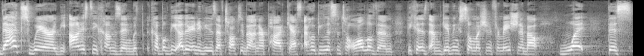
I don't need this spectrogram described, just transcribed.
that's where the honesty comes in with a couple of the other interviews I've talked about in our podcast. I hope you listen to all of them because I'm giving so much information about what this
